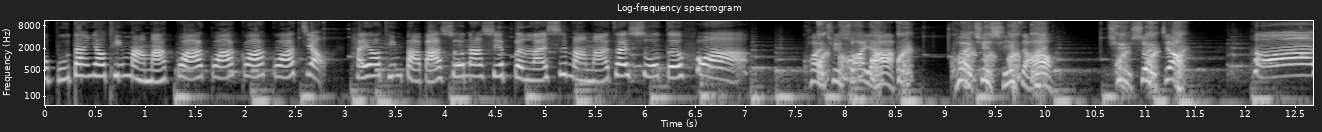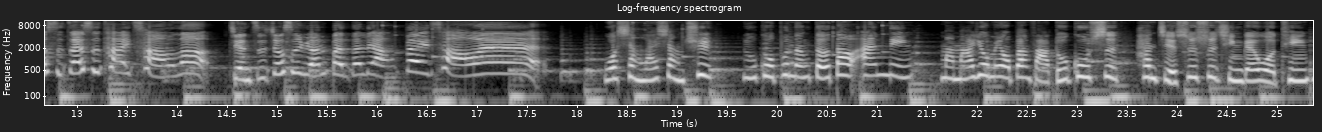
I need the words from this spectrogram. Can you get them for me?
我不但要听妈妈呱呱呱呱叫，还要听爸爸说那些本来是妈妈在说的话。快去刷牙，快去洗澡，去睡觉。啊，实在是太吵了，简直就是原本的两倍吵哎！我想来想去。如果不能得到安宁，妈妈又没有办法读故事和解释事情给我听，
